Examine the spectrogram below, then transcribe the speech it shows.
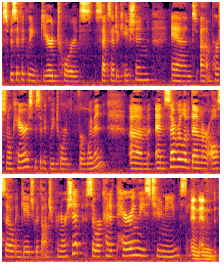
specifically geared towards sex education and um, personal care, specifically toward for women. Um, and several of them are also engaged with entrepreneurship. So we're kind of pairing these two needs. and and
